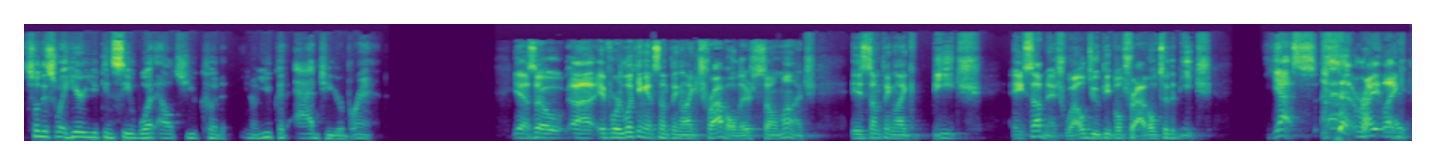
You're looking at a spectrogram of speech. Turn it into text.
so this way here you can see what else you could you know you could add to your brand yeah. So uh, if we're looking at something like travel, there's so much. Is something like beach a sub niche? Well, do people travel to the beach? Yes. right. Like, right.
